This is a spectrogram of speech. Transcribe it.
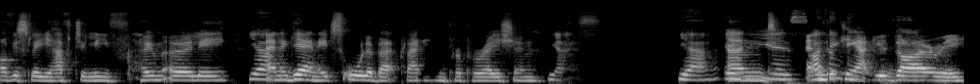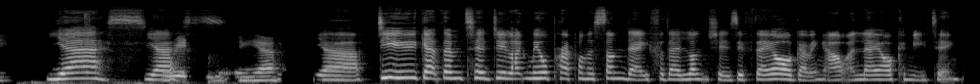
Obviously you have to leave home early. Yeah. And again it's all about planning and preparation. Yes. Yeah and really is. And looking think at your diary. Yes yes. Really looking, yeah. Yeah. Do you get them to do like meal prep on a Sunday for their lunches if they are going out and they are commuting?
